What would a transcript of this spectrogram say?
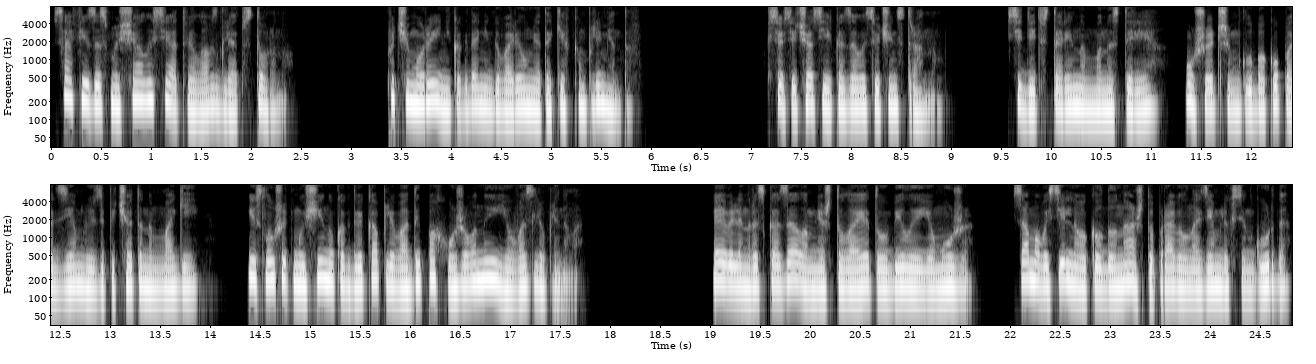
Софи засмущалась и отвела взгляд в сторону. Почему Рэй никогда не говорил мне таких комплиментов? Все сейчас ей казалось очень странным. Сидеть в старинном монастыре, ушедшем глубоко под землю и запечатанном магией, и слушать мужчину, как две капли воды, похожего на ее возлюбленного. Эвелин рассказала мне, что Лаэта убила ее мужа, самого сильного колдуна, что правил на землях Сингурда,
